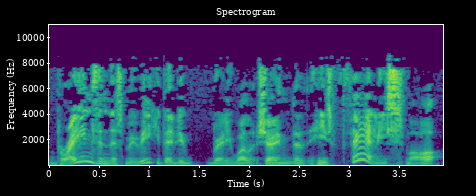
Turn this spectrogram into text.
brains in this movie, they do really well at showing that he's fairly smart.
